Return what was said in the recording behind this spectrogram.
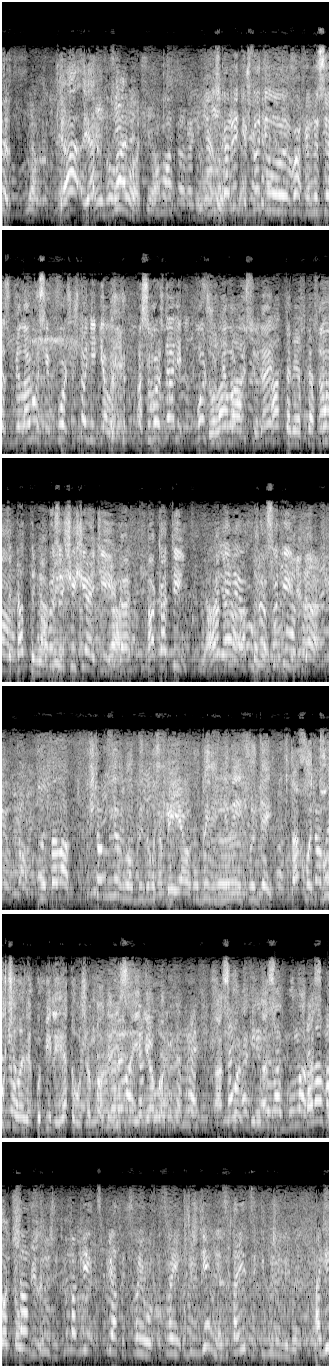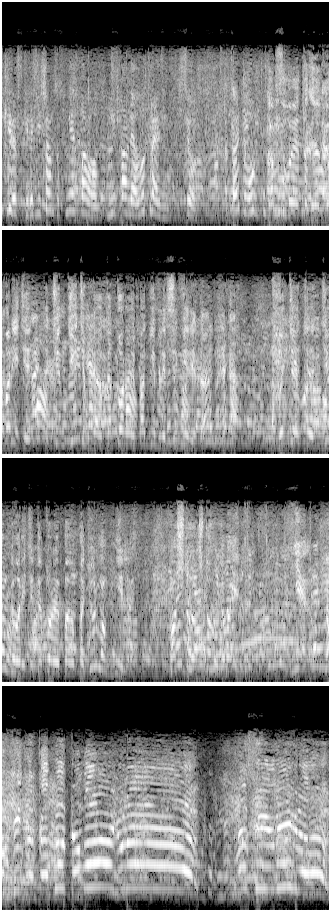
Нет, скажите, что делали Вафен СС в Беларуси, в Польше? Что они делали? Освобождали Польшу, Белоруссию, да? Да. А вы защищаете их, да? А Катынь? Катынь уже судили, да. Да ладно, 100 миллионов белорусских убили невинных людей. Да хоть двух человек убили, это уже много из-за идеологии. А сколько, а, а Давал вам сколько шанс убили? выжить. Вы могли спрятать свою, свои убеждения, затаиться и выжили бы. А гитлеровский таких шансов не оставал, не оставлял. Вот разница. Все. Поэтому... Кому вы это г- говорите? Тем детям, ко- которые погибли в Сибири, да? Вы те- те- тем говорите, которые по, по тюрьмам гнили? Вот что, что вы говорите? Нет, ну Гитлер капут, домой, ура! Россия выиграла!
